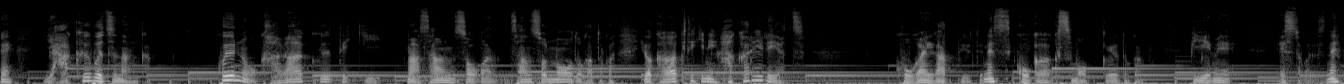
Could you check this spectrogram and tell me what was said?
ね、薬物なんかこういうのを科学的、まあ、酸素が酸素濃度がとか要は科学的に測れるやつ。公害がって言ってね高化学スモッグとか PMS とかですね。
